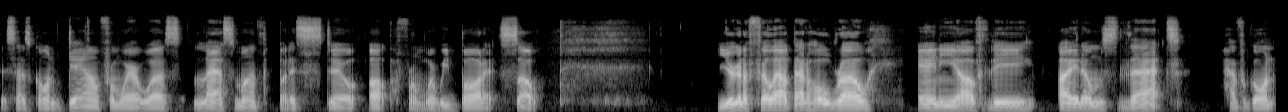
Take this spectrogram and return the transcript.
this has gone down from where it was last month, but it's still up from where we bought it. So, you're going to fill out that whole row. Any of the items that have gone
